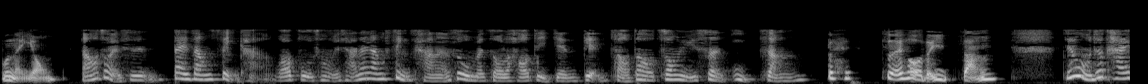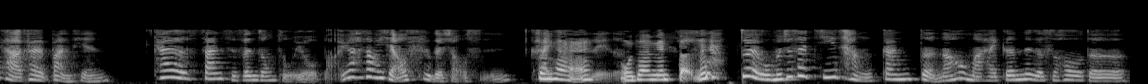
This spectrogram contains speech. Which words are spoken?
不能用。然后重点是带张 SIM 卡，我要补充一下，那张 SIM 卡呢，是我们走了好几间店找到，终于剩一张，对，最后的一张。结果我们就开卡开了半天，开了三十分钟左右吧，因为它上面写要四个小时开卡之类的。我在那边等。对，我们就在机场干等，然后我们还跟那个时候的，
